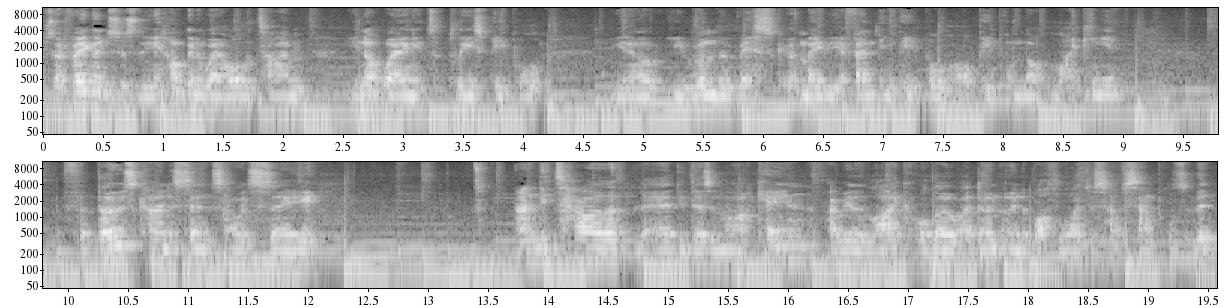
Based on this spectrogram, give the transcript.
So fragrances that you're not going to wear all the time, you're not wearing it to please people, you know, you run the risk of maybe offending people or people not liking it. For those kind of scents, I would say Andy Tauer Le Air du Désert Arcane, I really like, although I don't own a bottle, I just have samples of it.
